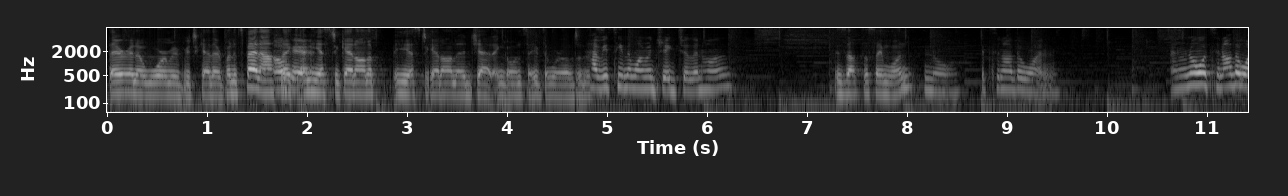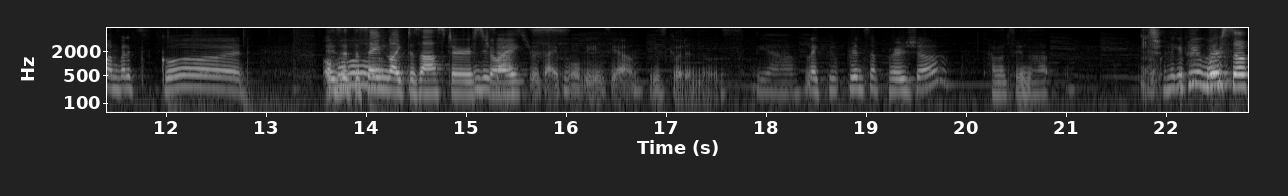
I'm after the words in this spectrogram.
they're in a war movie together, but it's Ben Affleck, Okay. and he has to get on a he has to get on a jet and go and save the world. And Have you seen the one with Jake Gyllenhaal? is that the same one? No, it's another one. I don't know, it's another one, but it's good. Is it the Oh, same like disaster strikes? disaster type movies? Yeah, He's good in those. yeah, like Prince of Persia. Haven't seen that. Give you a We're so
